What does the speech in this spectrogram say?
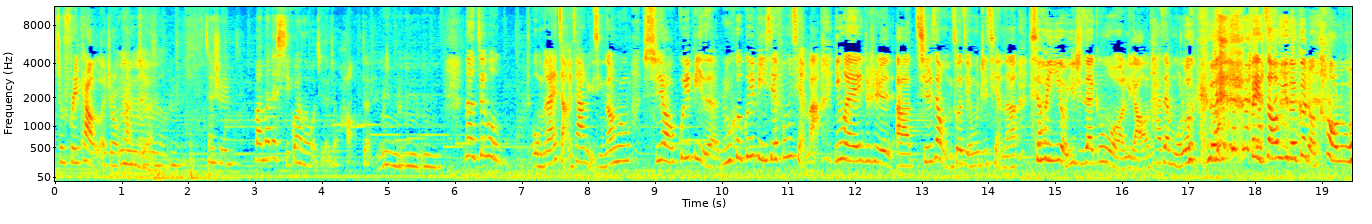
就 freak out 了这种感觉，嗯嗯，但是慢慢的习惯了，我觉得就好，对。嗯嗯嗯。那最后我们来讲一下旅行当中需要规避的，如何规避一些风险吧。因为就是啊、其实，在我们做节目之前呢，肖一有一直在跟我聊他在摩洛哥 被遭遇的各种套路，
